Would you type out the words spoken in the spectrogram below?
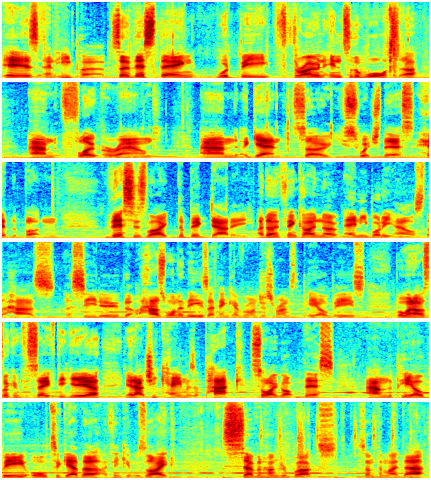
is an EPIRB. So this thing would be thrown into the water and float around. And again, so you switch this, hit the button, this is like the big daddy. I don't think I know anybody else that has a Sea-Doo that has one of these. I think everyone just runs the PLBs. But when I was looking for safety gear, it actually came as a pack. So I got this and the PLB all together. I think it was like 700 bucks, something like that,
